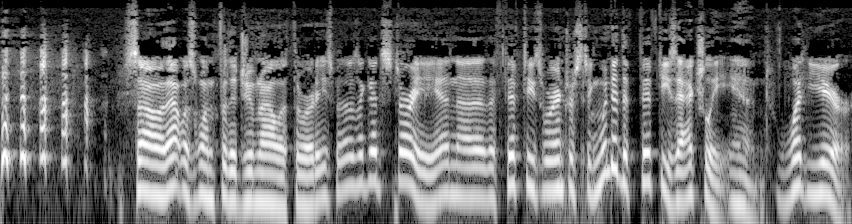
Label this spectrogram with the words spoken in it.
so that was one for the juvenile authorities. But that was a good story. And uh, the 50s were interesting. When did the 50s actually end? What year?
